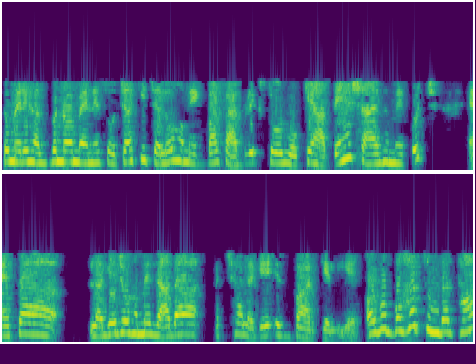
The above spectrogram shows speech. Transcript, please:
तो मेरे हस्बैंड और मैंने सोचा कि चलो हम एक बार फैब्रिक स्टोर होके आते हैं, शायद हमें कुछ ऐसा लगे जो हमें ज़्यादा अच्छा लगे इस बार के लिए। और वो बहुत सुंदर था।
